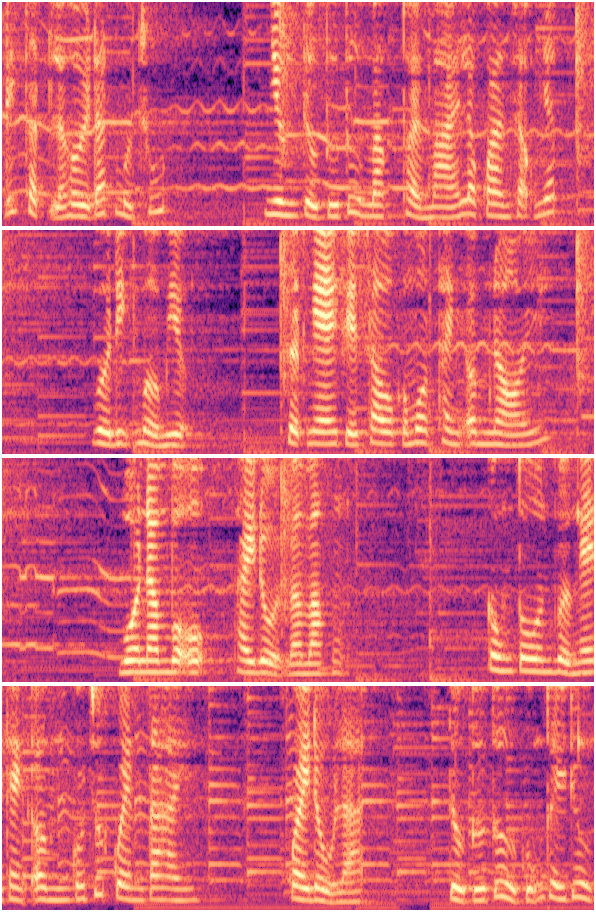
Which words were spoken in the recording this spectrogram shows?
đích thật là hơi đắt một chút. Nhưng tiểu tứ tử mặc thoải mái là quan trọng nhất. Vừa định mở miệng, chợt nghe phía sau có một thanh âm nói Mua nam bộ, thay đổi mà mặc. Công tôn vừa nghe thanh âm có chút quen tai. Quay đầu lại, tiểu tứ tử cũng thấy được.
